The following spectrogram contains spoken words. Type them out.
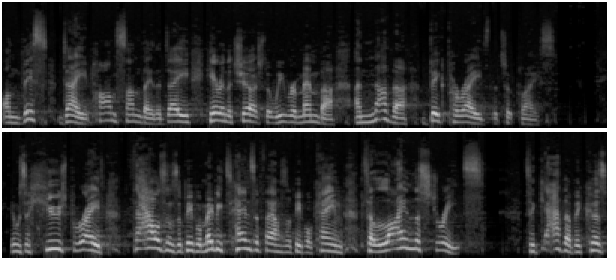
on this day, Palm Sunday, the day here in the church that we remember, another big parade that took place. It was a huge parade. Thousands of people, maybe tens of thousands of people came to line the streets to gather because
